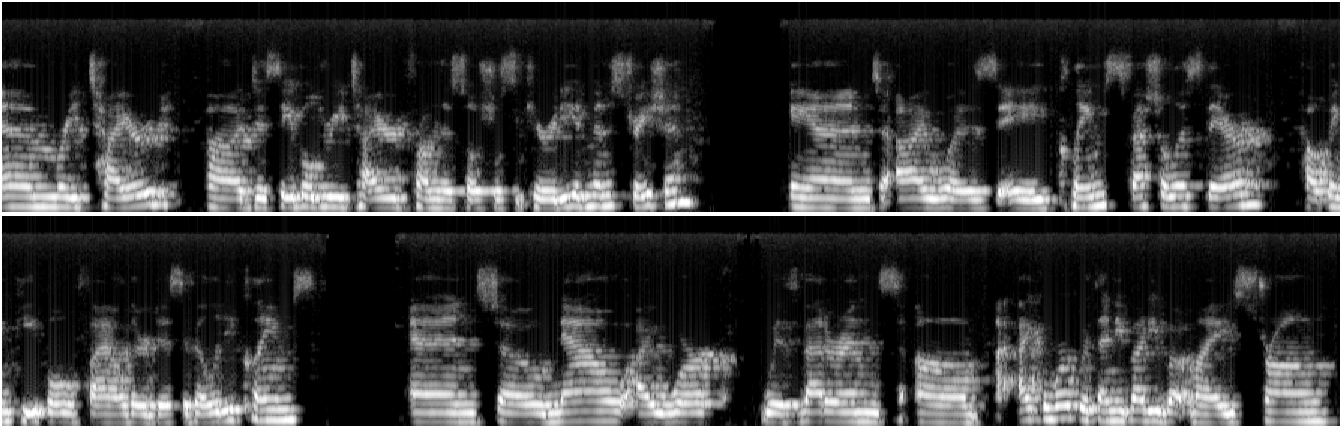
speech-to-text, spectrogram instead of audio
am retired, uh, disabled retired from the Social Security Administration. And I was a claims specialist there, helping people file their disability claims. And so now I work with veterans. Um, I can work with anybody, but my strong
